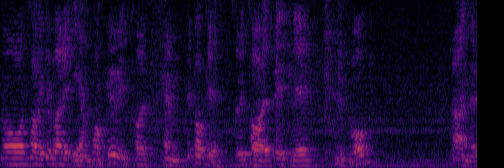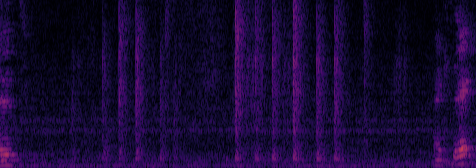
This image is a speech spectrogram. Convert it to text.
Nå tar vi ikke bare én pakke, vi tar 50 pakker. Så vi tar et virkelig utvalg, regner ut X-strek,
